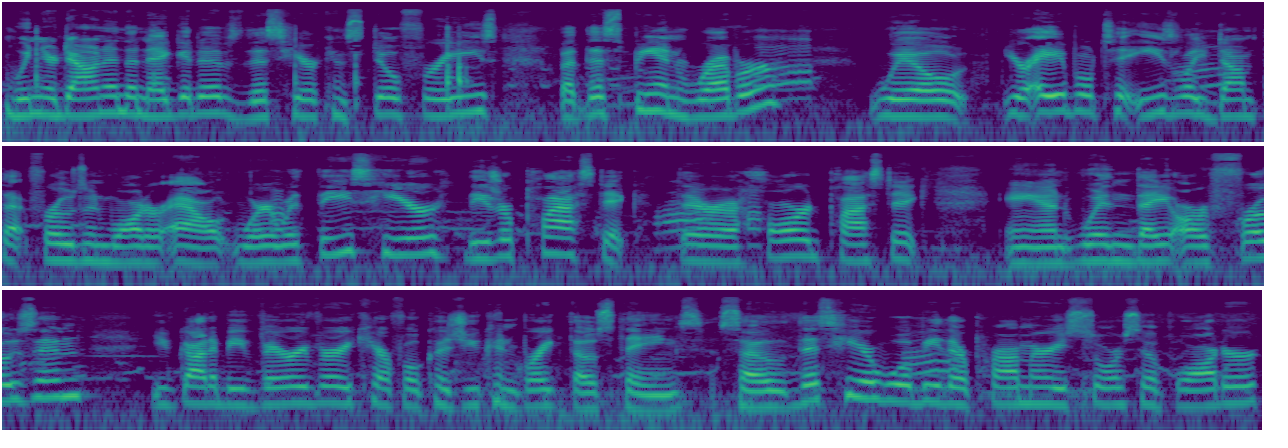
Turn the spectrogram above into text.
when you're down in the negatives, this here can still freeze, but this being rubber, will you're able to easily dump that frozen water out. Where with these here these are plastic. They're a hard plastic and when they are frozen you've got to be very very careful because you can break those things. So this here will be their primary source of water.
